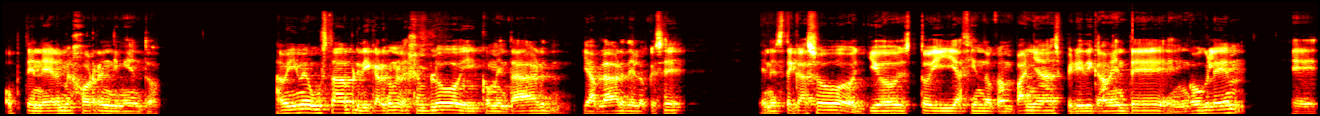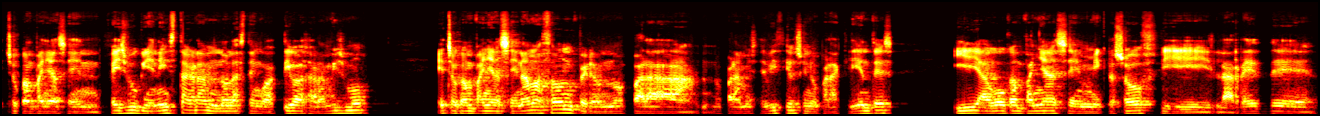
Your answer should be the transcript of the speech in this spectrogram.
obtener mejor rendimiento. A mí me gusta predicar con el ejemplo y comentar y hablar de lo que sé. En este caso, yo estoy haciendo campañas periódicamente en Google He hecho campañas en Facebook y en Instagram, no las tengo activas ahora mismo. He hecho campañas en Amazon, pero no para, no para mis servicios, sino para clientes. Y hago campañas en Microsoft y la red de,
